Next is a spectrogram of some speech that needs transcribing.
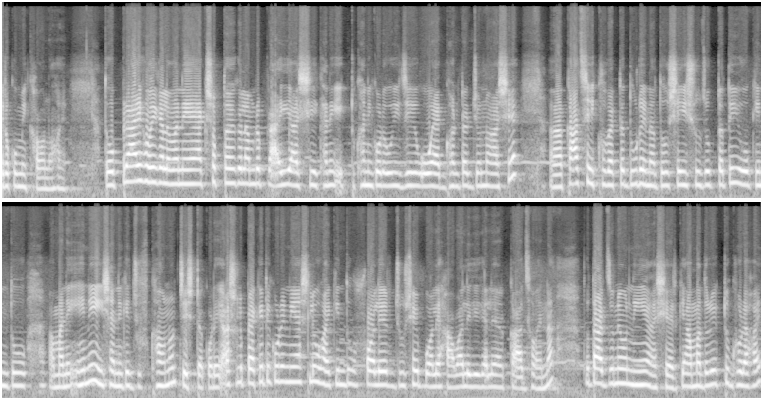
এরকমই খাওয়ানো হয়। তো প্রায় হয়ে গেল মানে এক সপ্তাহ হয়ে গেলে, আমরা প্রায়ই আসি এখানে, একটুখানি করে ওই যে ও এক ঘণ্টার জন্য আসে। কাছে খুব একটা দূরে না, তো সেই সুযোগটাতেই ও কিন্তু মানে এনে ঈশানীকে জুস খাওয়ানোর চেষ্টা করে। আসলে প্যাকেটে করে নিয়ে আসলেও হয়, কিন্তু ফলের জুসে বলে হাওয়া লেগে গেলে আর কাজ হয় না। তো তার জন্য ও নিয়ে আসে আর কি। আমাদেরও একটু ঘোরা হয়।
